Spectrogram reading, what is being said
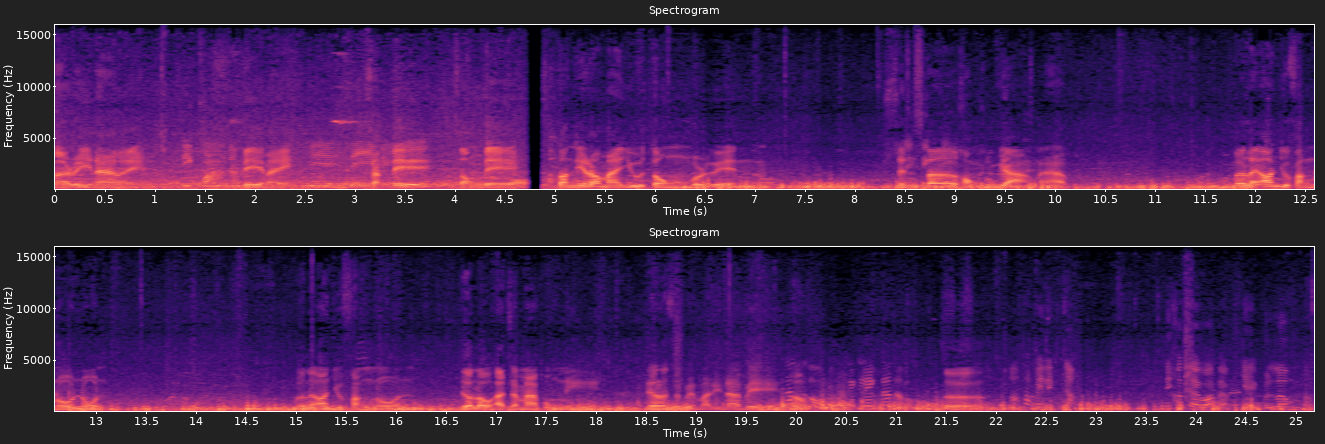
มารีน่าไหม ดีกว่านะ เบย์ไหมดีดี สักเบย์สองเบย์ตอนนี้เรามาอยู่ตรงบริเวณเซ็นเตอร์ของทุกอย่างนะครับ เมอร์ไลออนอยู่ฝั่งโน้นนู่น เมอร์ไลออนอยู่ฝั่งโน้น เดี๋ยวเราอาจจะมาพรุ่งนี้ เดี๋ยวเราจะไปมารีน่าเบย์นั่นหรอเล็กๆนั่นหรอเออเอ้าทำไมเล็กจัง นี่เข้าใจว่าแบบใหญ่เบ้อเริ่มแบบ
